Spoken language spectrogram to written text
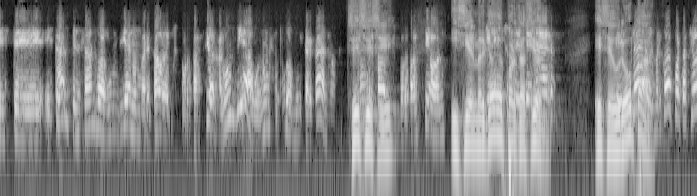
este, están pensando algún día en un mercado de exportación, algún día o en un futuro muy cercano. Sí, sí, sí. exportación, y si el mercado de exportación es Europa... Claro, el mercado de exportación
